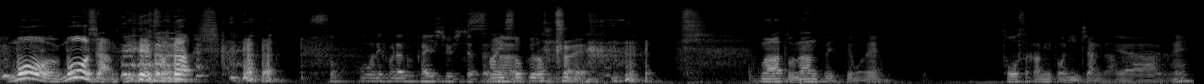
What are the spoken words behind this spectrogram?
て もうもうじゃんっていう そんな速攻でフラグ回収しちゃった最速だったね。まああとなんといってもね遠坂美斗お兄ちゃんがいやね。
